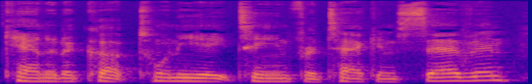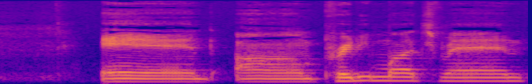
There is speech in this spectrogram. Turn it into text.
Canada Cup 2018 for Tekken 7. And um, pretty much, man,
